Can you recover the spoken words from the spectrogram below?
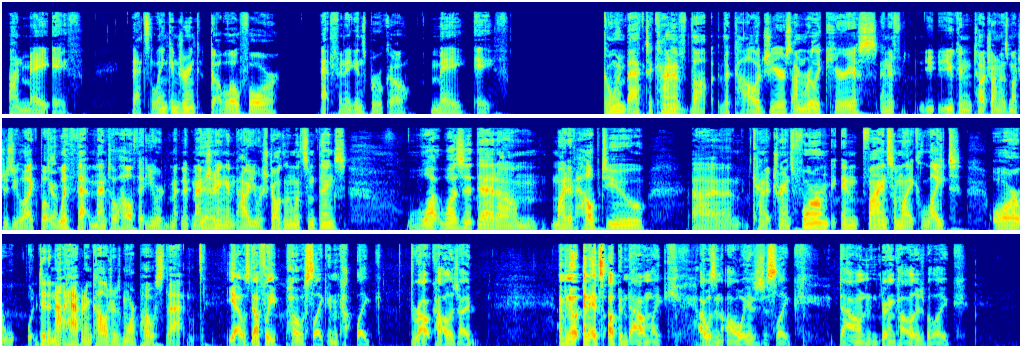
on May 8th. That's Link n Drink 004 at Finnegan's Brew Co. May 8th. Going back to kind of the the college years, I'm really curious, and if you, you can touch on as much as you like, but Yeah. with that mental health that you were men- mentioning and how you were struggling with some things, what was it that um, might have helped you um kind of transform and find some like light, or did it not happen in college? It was more post that. yeah, it was definitely post like in co- like throughout college. I, I mean, and it's up and down. Like I wasn't always just like down during college, but like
